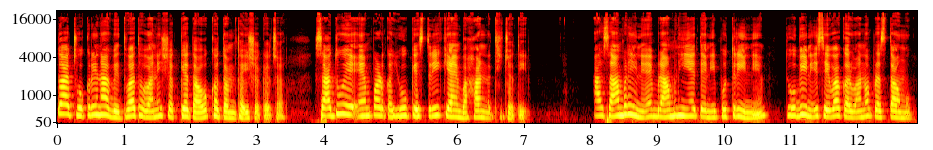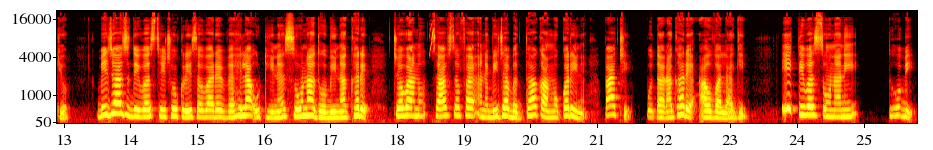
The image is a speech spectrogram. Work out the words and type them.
તો આ છોકરીના વિધવા થવાની શક્યતાઓ ખતમ થઈ શકે છે. સાધુએ એમ પણ કહ્યું કે સ્ત્રી ક્યાંય બહાર નથી જતી. આ સાંભળીને બ્રાહ્મણીએ તેની પુત્રીને ધોબીની સેવા કરવાનો પ્રસ્તાવ મૂક્યો. બીજા જ દિવસથી છોકરી સવારે વહેલા ઉઠીને સોના ધોબીના ઘરે જવાનું, સાફ સફાઈ અને બીજા બધા કામો કરીને પાછી પોતાના ઘરે આવવા લાગી. એક દિવસ સોનાની ધોબી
